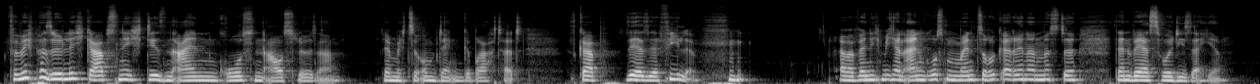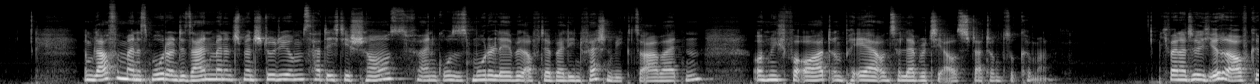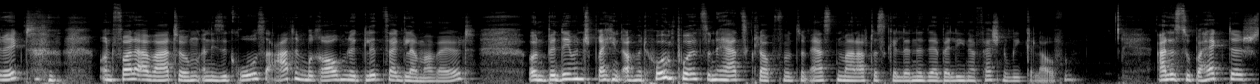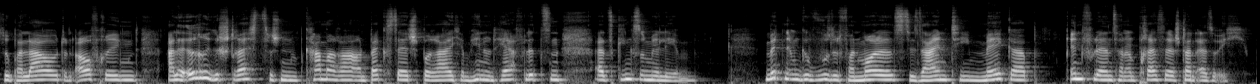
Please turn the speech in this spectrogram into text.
Für mich persönlich gab es nicht diesen einen großen Auslöser, der mich zum Umdenken gebracht hat. Es gab sehr, sehr viele. Aber wenn ich mich an einen großen Moment zurückerinnern müsste, dann wäre es wohl dieser hier. Im Laufe meines Mode- und Designmanagement-Studiums hatte ich die Chance, für ein großes Modelabel auf der Berlin Fashion Week zu arbeiten und mich vor Ort um PR- und Celebrity-Ausstattung zu kümmern. Ich war natürlich irre aufgeregt und voller Erwartungen an diese große, atemberaubende Glitzer-Glamour-Welt und bin dementsprechend auch mit hohem Puls und Herzklopfen zum ersten Mal auf das Gelände der Berliner Fashion Week gelaufen. Alles super hektisch, super laut und aufregend, alle irre gestresst zwischen Kamera- und Backstage-Bereich im Hin- und Herflitzen, als ging es um ihr Leben. Mitten im Gewusel von Models, Designteam, Make-up, Influencern und Presse stand also ich.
